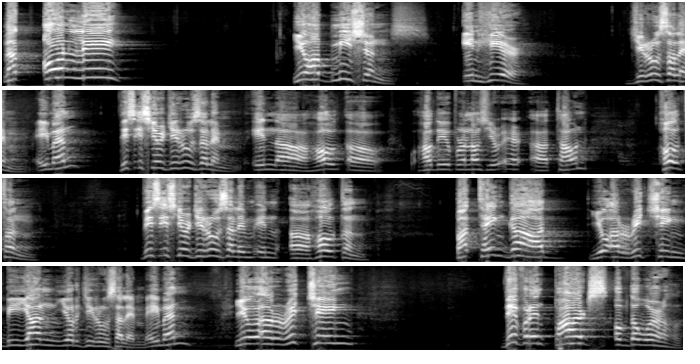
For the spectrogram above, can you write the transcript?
not only you have missions in here, Jerusalem. Amen? This is your Jerusalem in uh, how, uh, how do you pronounce your uh, town? Houlton. This is your Jerusalem in uh, Houlton. But thank God, you are reaching beyond your Jerusalem. Amen? You are reaching different parts of the world.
